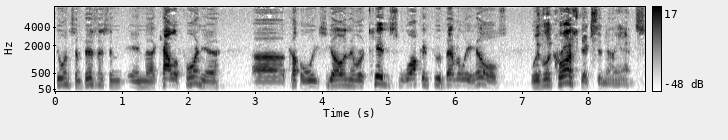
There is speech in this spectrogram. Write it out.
doing some business in, in uh, California uh, a couple of weeks ago, and there were kids walking through Beverly Hills with lacrosse sticks in their hands.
